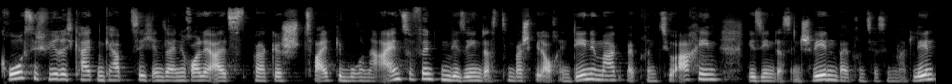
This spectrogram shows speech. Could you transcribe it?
große Schwierigkeiten gehabt, sich in seine Rolle als praktisch Zweitgeborener einzufinden. Wir sehen das zum Beispiel auch in Dänemark bei Prinz Joachim. Wir sehen das in Schweden bei Prinzessin Madeleine.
